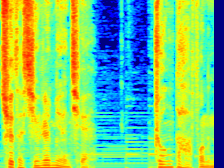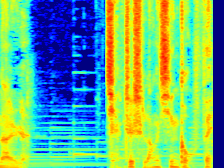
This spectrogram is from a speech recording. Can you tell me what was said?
却在情人面前装大方的男人，简直是狼心狗肺。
